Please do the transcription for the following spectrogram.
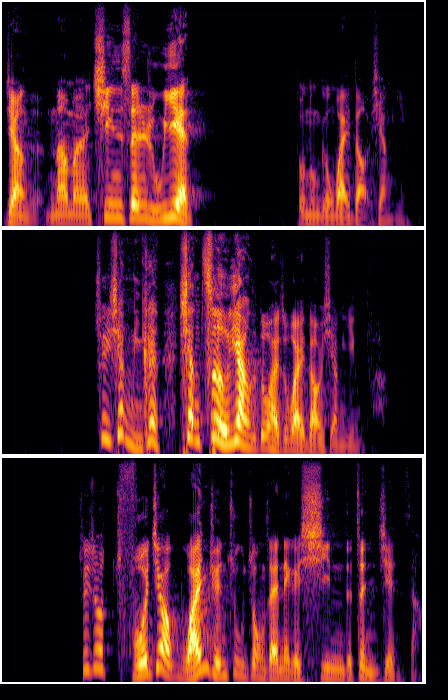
这样子，那么轻身如燕，通通跟外道相应。所以像你看，像这样子都还是外道相应法。所以说佛教完全注重在那个心的正见上，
